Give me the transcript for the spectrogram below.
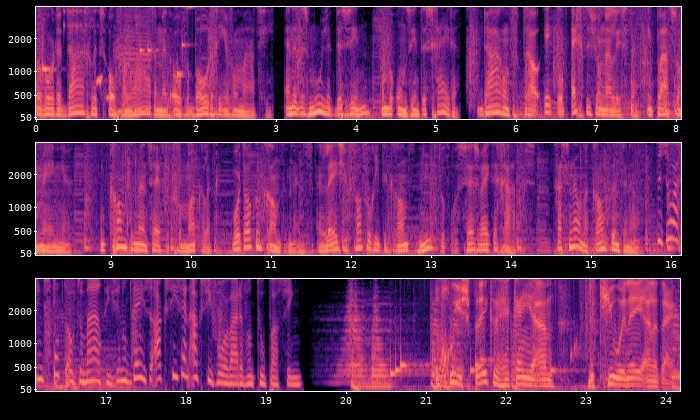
We worden dagelijks overladen met overbodige informatie. En het is moeilijk de zin van de onzin te scheiden. Daarom vertrouw ik op echte journalisten in plaats van meningen. Een krantenmens heeft het gemakkelijk. Word ook een krantenmens en lees je favoriete krant nu tot al zes weken gratis. Ga snel naar krant.nl. Bezorging stopt automatisch en op deze actie zijn actievoorwaarden van toepassing. Een goede spreker herken je aan de Q&A aan het eind.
